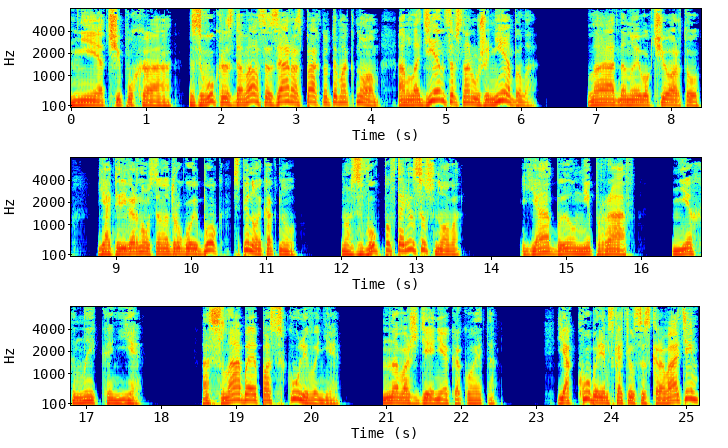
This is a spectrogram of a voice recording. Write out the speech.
Нет, чепуха. Звук раздавался за распахнутым окном, а младенцев снаружи не было. Ладно, ну его к черту. Я перевернулся на другой бок, спиной к окну. Но звук повторился снова. Я был неправ, не хныканье, а слабое поскуливание, наваждение какое-то. Я кубарем скатился с кровати,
